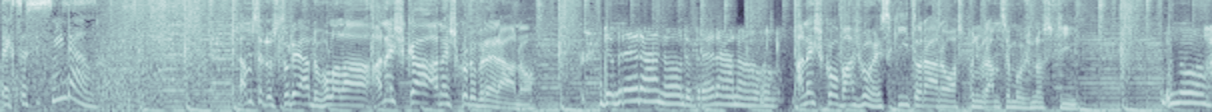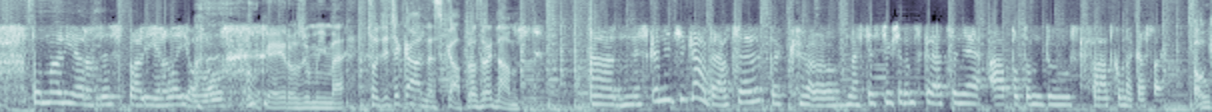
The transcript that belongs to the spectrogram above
Tak co jsi snídal? Tam se do studia dovolala Aneška. Aneško, dobré ráno. Dobré ráno, dobré ráno. Aneško, máš ho hezký to ráno, aspoň v rámci možností. No, pomalý a rozespalý, ale jo. OK, rozumíme. Co tě čeká dneska? Prozraď nám. A dneska mě čeká práce, tak uh, naštěstí už jenom zkráceně a potom jdu s kamarádkou na kafe. OK.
